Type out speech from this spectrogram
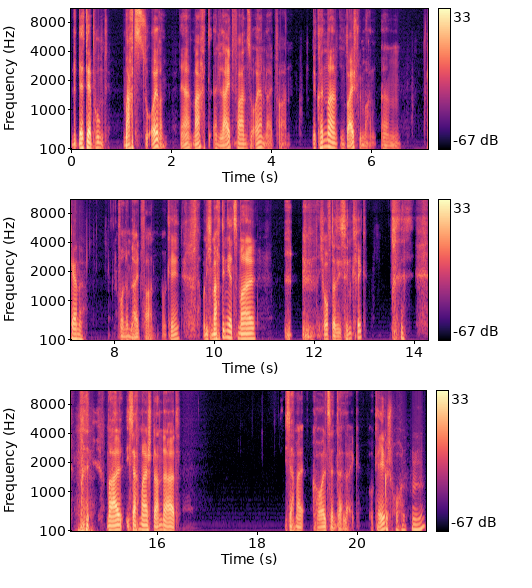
Das ist der Punkt. Macht es zu eurem. Ja? Macht einen Leitfaden zu eurem Leitfaden. Wir können mal ein Beispiel machen. Ähm, Gerne. von einem Leitfaden, okay? Und ich mache den jetzt mal, ich hoffe, dass ich es hinkriege, mal, ich sag mal Standard, ich sag mal Callcenter-like, okay? Gesprochen. Mhm.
